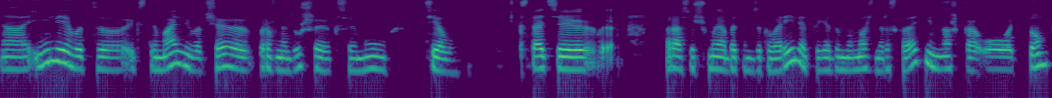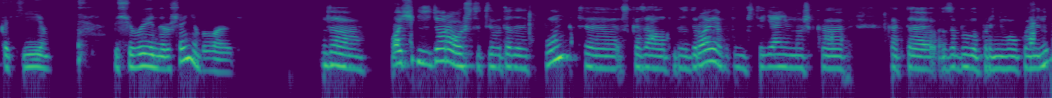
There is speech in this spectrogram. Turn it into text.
э, или вот экстремальный вообще равнодушие к своему телу. Кстати, раз уж мы об этом заговорили, то я думаю, можно рассказать немножко о том, какие пищевые нарушения бывают. Да, очень здорово, что ты вот этот пункт сказала про здоровье, потому что я немножко как-то забыла про него упомянуть.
